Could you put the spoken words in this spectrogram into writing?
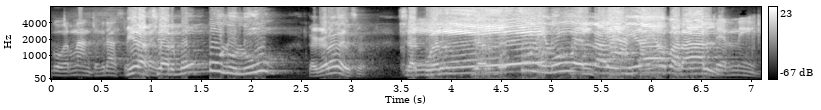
gobernantes, gracias. Mira, se armó un bululú. ¿Te acuerdas de eso? ¿Se ¿Qué? acuerdan? Se armó un bululú en la avenida Baral.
